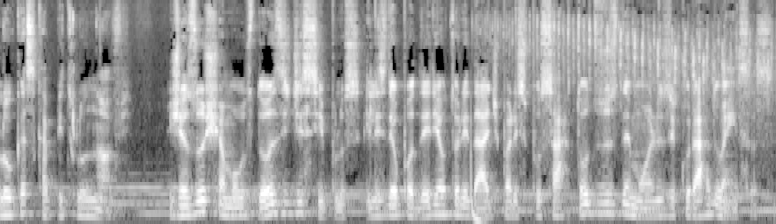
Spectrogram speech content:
Lucas capítulo 9 Jesus chamou os doze discípulos e lhes deu poder e autoridade para expulsar todos os demônios e curar doenças.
